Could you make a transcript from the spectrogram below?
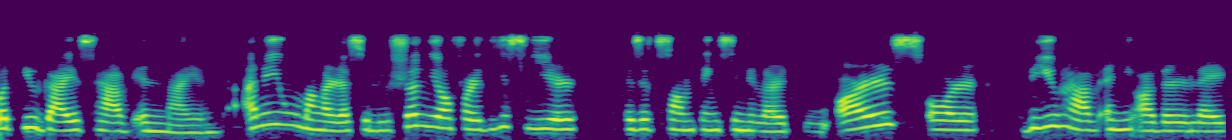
what you guys have in mind. Ano yung mga resolution nyo for this year? Is it something similar to ours? Or do you have any other, like,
